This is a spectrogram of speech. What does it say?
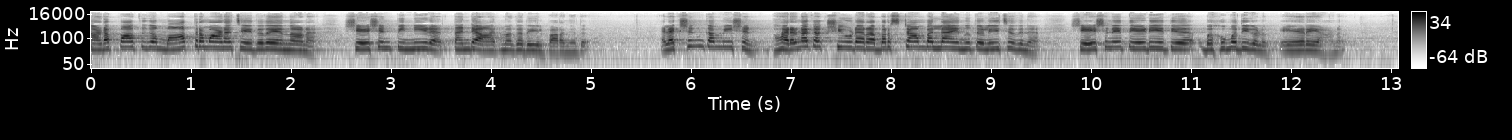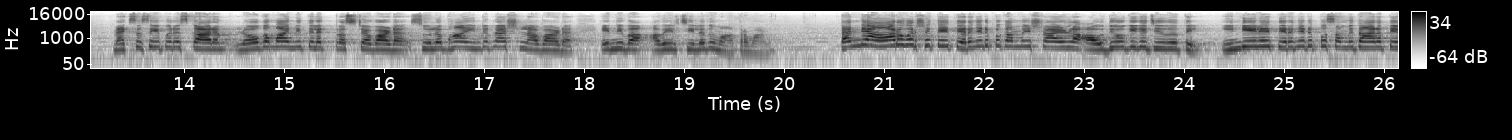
നടപ്പാക്കുക മാത്രമാണ് ചെയ്തത് എന്നാണ് ശേഷൻ പിന്നീട് തന്റെ ആത്മകഥയിൽ പറഞ്ഞത്. ഇലക്ഷൻ കമ്മീഷൻ ഭരണകക്ഷിയുടെ റബ്ബർ സ്റ്റാമ്പല്ല എന്ന് തെളിയിച്ചതിന് ശേഷനെ തേടിയെത്തിയ ബഹുമതികളും ഏറെയാണ്. മാക്സസി പുരസ്കാരം Lokmanya Tilak trust award Sulabh international award എന്നിവ അവയിൽ ചിലതു മാത്രമാണ്. തന്റെ ആറു വർഷത്തെ തിരഞ്ഞെടുപ്പ് കമ്മീഷണറായുള്ള ഔദ്യോഗിക ജീവിതത്തിൽ ഇന്ത്യയിലെ തിരഞ്ഞെടുപ്പ് സംവിധാനത്തെ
